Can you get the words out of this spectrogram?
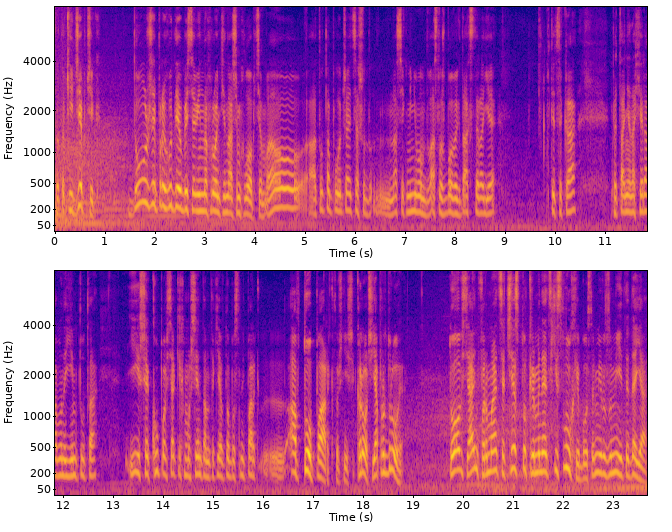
то такий джипчик. Дуже пригодив бися він на фронті нашим хлопцям. А, а тут виходить, що у нас як мінімум два службових Дакстера є в ТЦК. Питання нахіра вони їм тут. І ще купа всяких машин, там такий автобусний парк, е, автопарк, точніше. Коротше, я про друге. То вся інформація чисто кременецькі слухи, бо самі розумієте, де я.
